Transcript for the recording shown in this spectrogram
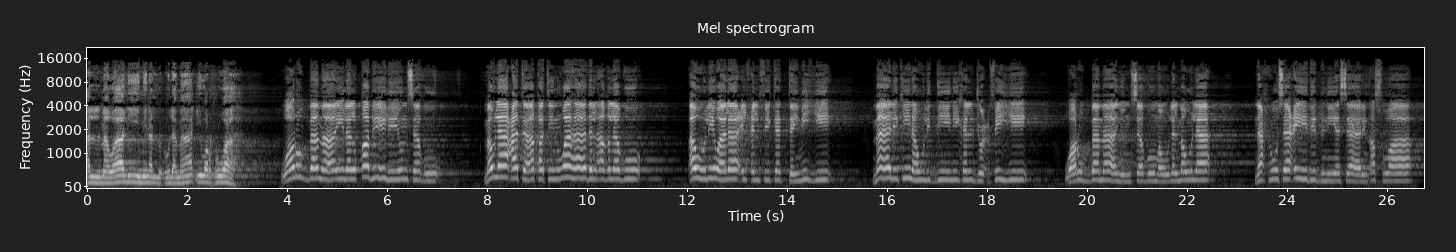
الموالي من العلماء والرواة. وربما إلى القبيل ينسب. مولى عتاقة وهذا الأغلب. أو لولاء الحلف كالتيمي. مالك نول الدين كالجعفي. وربما ينسب مولى المولى نحو سعيد بن يسار أصلا.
